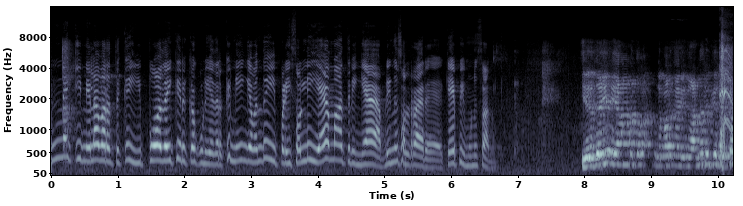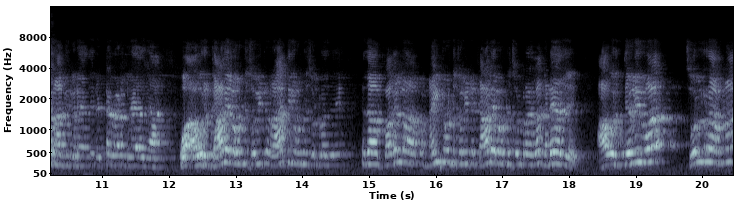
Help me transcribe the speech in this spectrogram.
இன்னைக்கு நிலவரத்துக்கு இப்போதைக்கு இருக்கக்கூடியதற்கு நீங்க வந்து இப்படி சொல்லி ஏமாத்துறீங்க அப்படின்னு சொல்றாரு கே பி முனுசாமி. எதையும் ஏமாத்தலாம் இந்த பாருங்க எங்க அண்ணனுக்கு ரெட்ட நாக்கு கிடையாது ரெட்ட வேடம் கிடையாதுங்க. அவரு காலையில ஒண்ணு சொல்லிட்டு ராத்திரி ஒண்ணு சொல்றது. இந்த பகல்ல நைட் ஒன்று சொல்லிட்டு காலையில ஒன்று சொல்றதெல்லாம் கிடையாது. அவர் தெளிவா சொல்றாருன்னா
